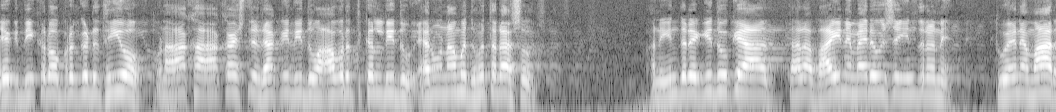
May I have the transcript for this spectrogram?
એક દીકરો પ્રગટ થયો, પણ આખા આકાશને ઢાંકી દીધું, આવૃત કરી દીધું. એનું નામ જ વતરાસુર. અને ઇન્દ્રે કીધું કે, આ તારા ભાઈને માર્યું છે ઇન્દ્રને. તું એને માર.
